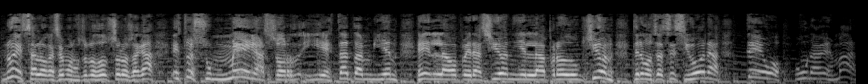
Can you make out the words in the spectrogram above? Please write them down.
no es algo que hacemos nosotros dos solos acá. Esto es un Megazord y está también en la operación y en la producción. Tenemos a Ceci Bona, Teo, una vez más.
